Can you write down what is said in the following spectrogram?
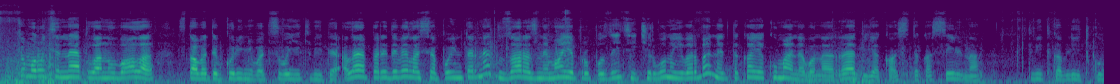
В цьому році не планувала ставити вкорінювати свої квіти, але передивилася по інтернету. Зараз немає пропозицій червоної вербени, така як у мене вона, ред якась така сильна квітка влітку.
